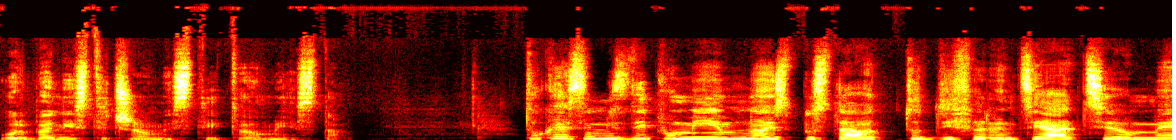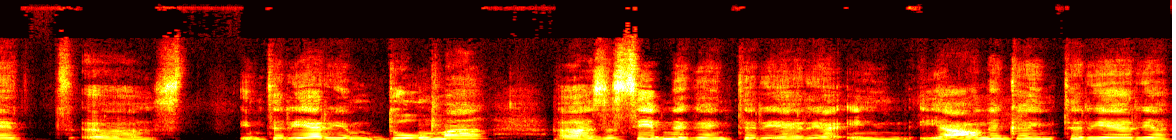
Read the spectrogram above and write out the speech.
urbanistične umestitve v mesto. tukaj se mi zdi pomembno izpostaviti tudi diferencijacijo med uh, interjerjem doma, uh, zasebnega interjerja in javnega interjerja.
